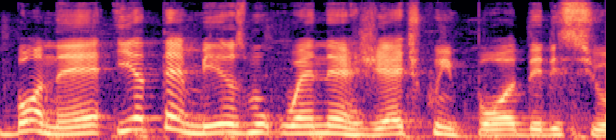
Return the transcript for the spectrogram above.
boné e até mesmo o energético em pó delicioso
